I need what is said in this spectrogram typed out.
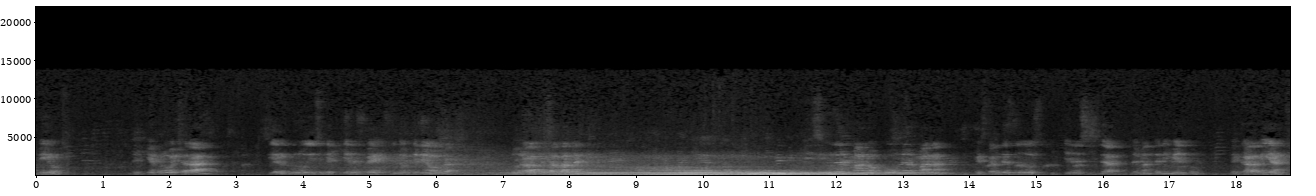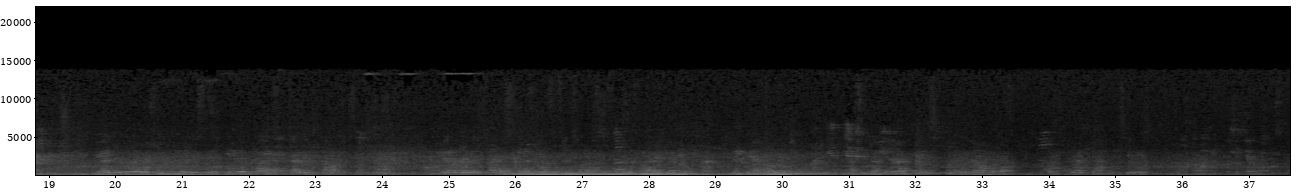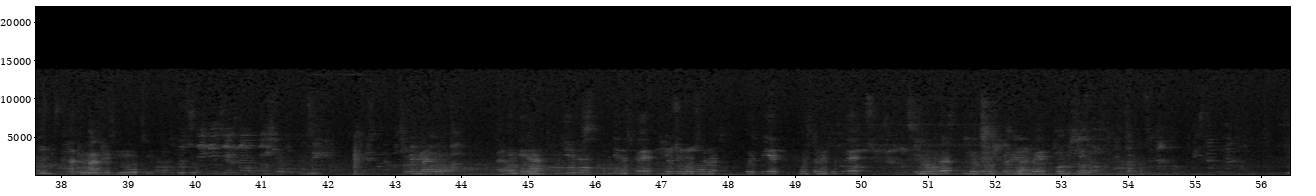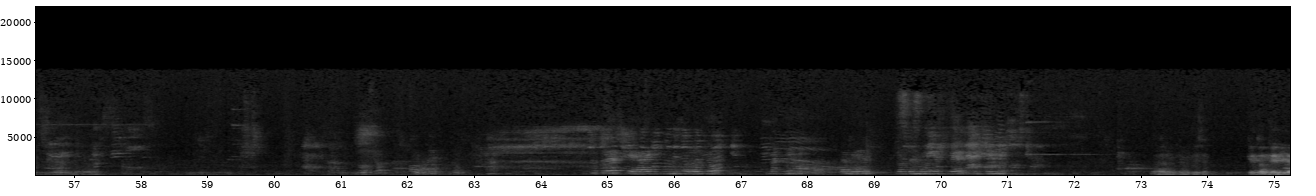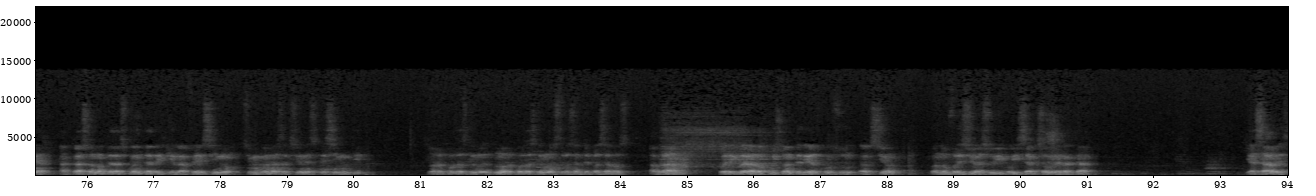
míos, ¿de qué aprovechará si alguno dice que tiene fe y no tiene obras? ¿Podrá la fe salvarle? Y si un hermano o una hermana están desnudos y tienen necesidad de mantenimiento de cada día, no te das cuenta de que la fe sino, sin buenas acciones es inútil? ¿No recuerdas, que, ¿No recuerdas que nuestros antepasados, Abraham, fue declarado justo ante Dios por su acción cuando ofreció a su hijo Isaac sobre el altar? Ya sabes,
